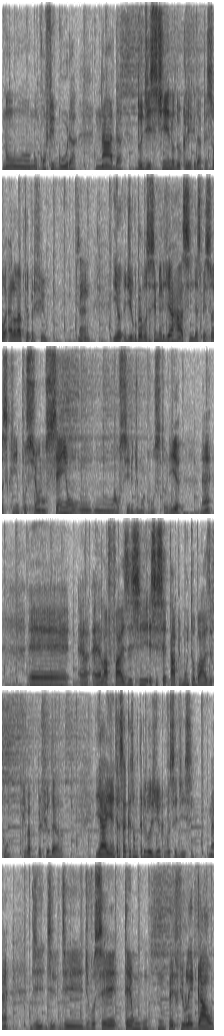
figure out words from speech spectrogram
não, não configura nada do destino do clique da pessoa, ela vai pro teu perfil. Né? Sim. E eu digo para você sem medo de errar, assim, das pessoas que impulsionam sem um, um- um auxílio de uma consultoria, né? é, é- ela faz esse, esse setup muito básico que vai pro perfil dela. E aí entra essa questão da trilogia que você disse, né? De, de, de, de você ter um, um- um perfil legal,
